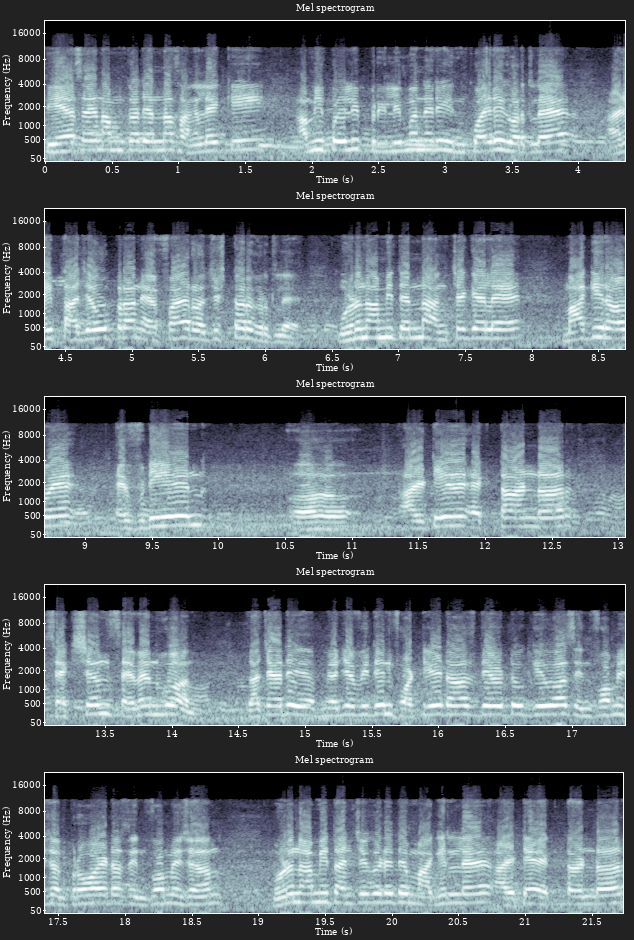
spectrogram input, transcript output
पी एस आयन आमकां तेन्ना सांगलें की आमी पयलीं प्रिलिमिनरी इन्क्वायरी करतले आनी ताजे उपरांत एफ आय आर रजिस्टर करतले. म्हणून आमी तेन्ना हांगचे गेले मागीर हांवें F D N R T I एक्टा अंडर सेक्शन सेवन वन जाच्या खातीर म्हणजे विदीन फॉर्टी एट अवर्स देव to give us information provide us information म्हणून आमी तांचे कडेन ते मागिल्ले आर टी आय एक्टा अंडर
